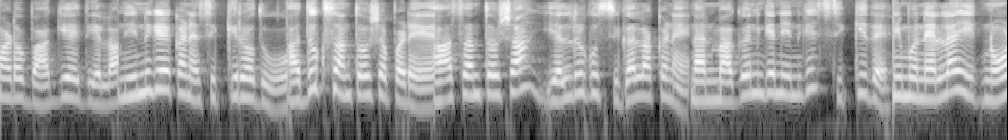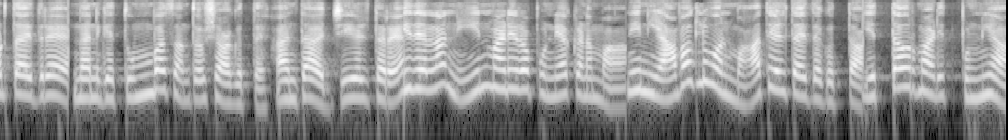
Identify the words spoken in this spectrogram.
ಮಾಡೋ ಭಾಗ್ಯ ಇದೆಯಲ್ಲ? ನಿನ್ಗೆ ಕಣೆ ಸಿಕ್ಕಿರೋದು. ಅದಕ್ ಸಂತೋಷ ಪಡೆ. ಆ ಸಂತೋಷ ಎಲ್ರಿಗೂ ಸಿಗಲ್ಲ ಕಣೆ. ನನ್ ಮಗನ್ಗೆ ನಿನ್ಗೆ ಸಿಕ್ಕಿದೆ. ನಿಮ್ಮನ್ನೆಲ್ಲ ಈಗ ನೋಡ್ತಾ ಇದ್ರೆ ನನಗೆ ತುಂಬಾ ಸಂತೋಷ ಆಗುತ್ತೆ ಅಂತ ಅಜ್ಜಿ ಹೇಳ್ತಾರೆ. ಇದೆಲ್ಲ ನೀನ್ ಮಾಡಿರೋ ಪುಣ್ಯ ಕಣಮ್ಮ. ನೀನ್ ಯಾವಾಗ್ಲೂ ಒಂದ್ ಮಾತು ಹೇಳ್ತಾ ಇದ್ದೆ ಗೊತ್ತಾ? ಎತ್ತವ್ರು ಮಾಡಿದ ಪುಣ್ಯ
